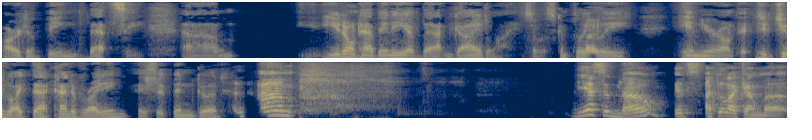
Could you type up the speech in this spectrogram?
art of being Betsy, um, you don't have any of that guideline, so it's completely in your own. Did you like that kind of writing? Has it been good? Um, yes and no. It's. I feel like I'm a,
